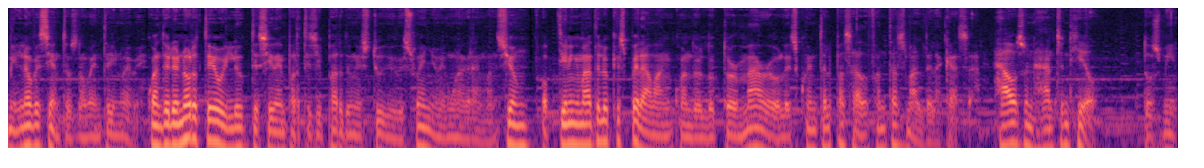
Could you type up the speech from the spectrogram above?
1999. Cuando Eleanor, Theo y Luke deciden participar de un estudio de sueño en una gran mansión, obtienen más de lo que esperaban cuando el Dr. Marrow les cuenta el pasado fantasmal de la casa. House on Hampton Hill, 2000.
